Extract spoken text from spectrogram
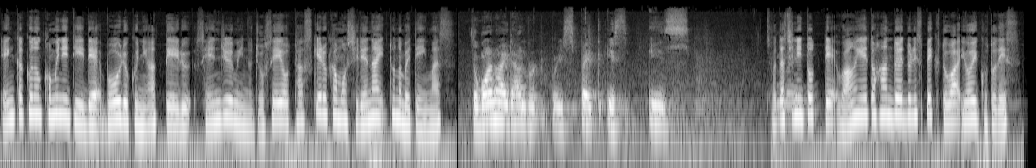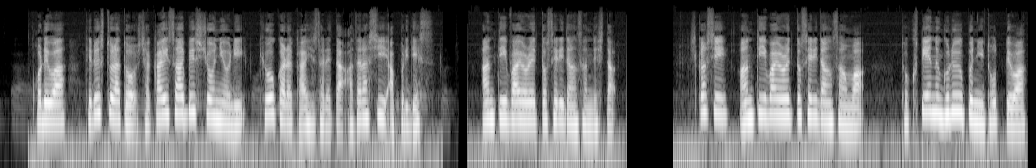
遠隔のコミュニティで暴力に遭っている先住民の女性を助けるかもしれないと述べています。私にとって1800 RESPECT は良いことです。これはテルストラと社会サービス省により今日から開始された新しいアプリです。 Aunty Violet Sheridan さんでした。しかし、 Aunty Violet Sheridan さんは、特定のグループにとっては、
